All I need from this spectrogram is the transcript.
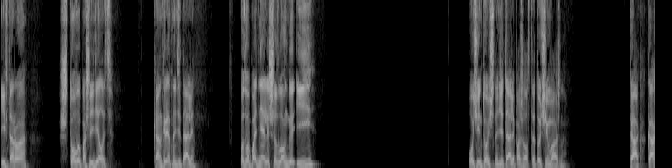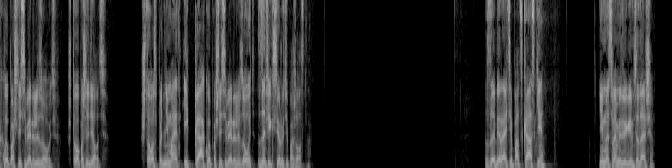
И второе, что вы пошли делать? Конкретно детали. Вот вы подняли шезлонга и... Очень точно, детали, пожалуйста, это очень важно. Как? Как вы пошли себя реализовывать? Что вы пошли делать? Что вас поднимает и как вы пошли себя реализовывать? Зафиксируйте, пожалуйста. Забирайте подсказки, и мы с вами двигаемся дальше.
